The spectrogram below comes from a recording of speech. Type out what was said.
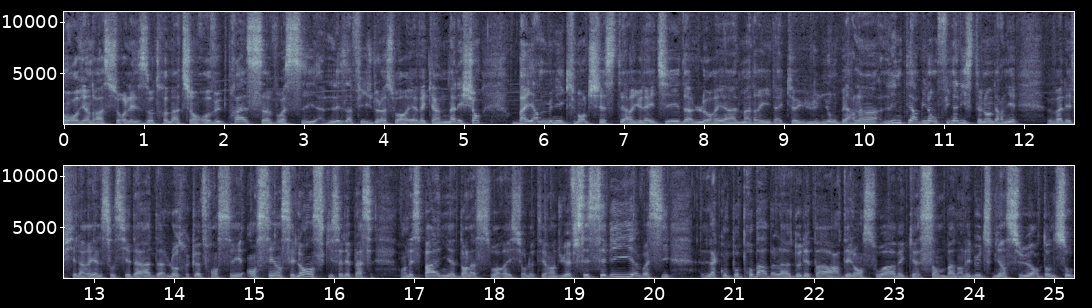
On reviendra sur les autres matchs en revue de presse. Voici les affiches de la soirée avec un alléchant Bayern Munich, Manchester United, le Real Madrid accueille l'Union Berlin, l'Inter Milan, finaliste l'an dernier, va défier la Real Sociedad. L'autre club français ancien, c'est Lens qui se déplace en Espagne dans la soirée sur le terrain du FC Séville. Voici la compo probable de départ des Lensois avec Samba dans les buts, bien sûr, Donso,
